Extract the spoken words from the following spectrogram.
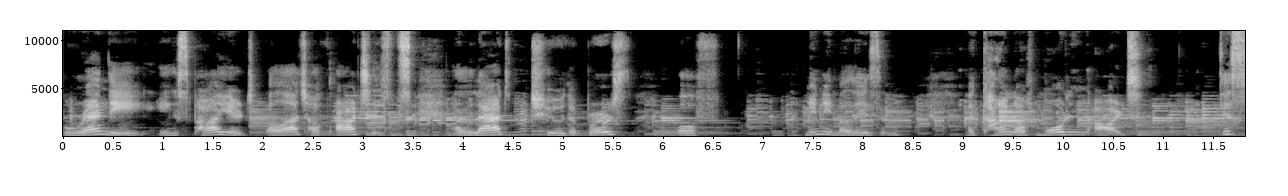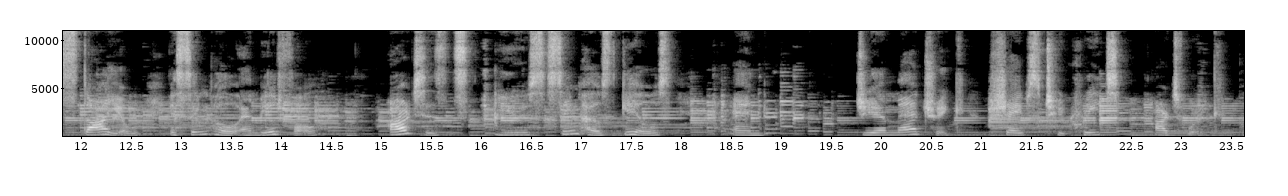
Morandi inspired a lot of artists and led to the birth of minimalism, a kind of modern art. This style is simple and beautiful. Artists use simple skills and geometric shapes to create artwork.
